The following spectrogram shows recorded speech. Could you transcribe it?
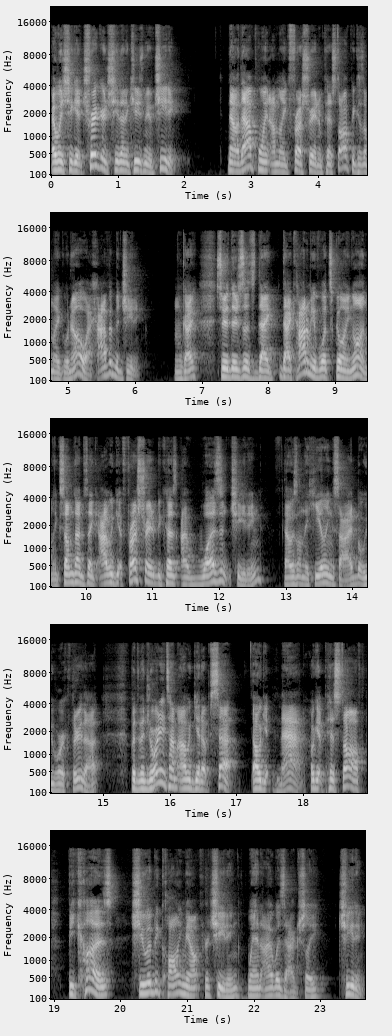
And when she get triggered, she then accused me of cheating. Now at that point, I'm like frustrated and pissed off because I'm like, well, no, I haven't been cheating. Okay. So there's this di- dichotomy of what's going on. Like sometimes like I would get frustrated because I wasn't cheating. That was on the healing side, but we worked through that. But the majority of the time I would get upset. I would get mad. I would get pissed off because she would be calling me out for cheating when I was actually cheating.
